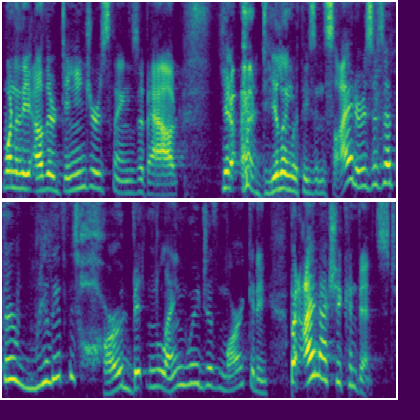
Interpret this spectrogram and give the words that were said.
One of the other dangerous things about you know, dealing with these insiders is that they're really this hard-bitten language of marketing. But I'm actually convinced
